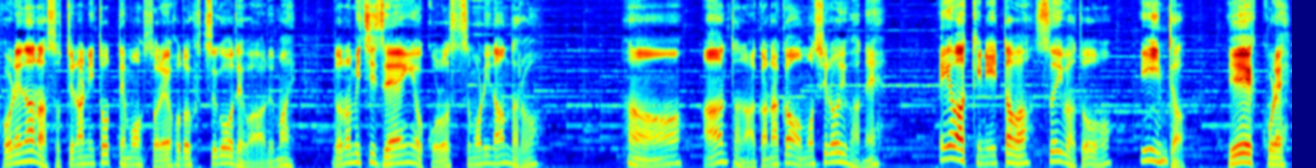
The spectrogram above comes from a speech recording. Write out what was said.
これならそちらにとってもそれほど不都合ではあるまい。どのみち全員を殺すつもりなんだろう？はあ、あんたなかなか面白いわね。いいわ、気に入ったわ。スイはどう？いいんだ。ええー、これ。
